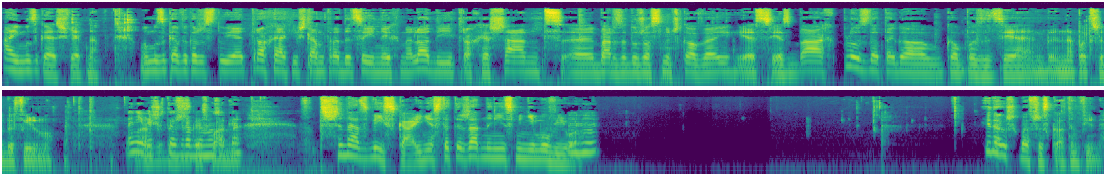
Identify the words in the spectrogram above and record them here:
A i muzyka jest świetna, bo muzyka wykorzystuje trochę jakichś tam tradycyjnych melodii, trochę szant, e, bardzo dużo smyczkowej, jest, jest Bach, plus do tego kompozycje jakby na potrzeby filmu. No nie Bardzo wiesz, to kto zrobił muzykę? ładne. Trzy nazwiska i niestety żadne nic mi nie mówiło. Mhm. I to już chyba wszystko o tym filmie.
